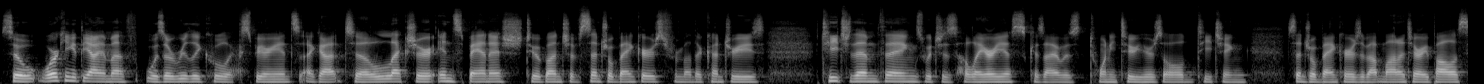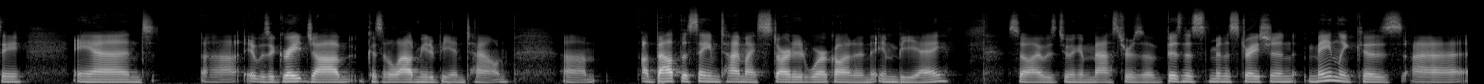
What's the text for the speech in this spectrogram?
so working at the IMF was a really cool experience. I got to lecture in Spanish to a bunch of central bankers from other countries, teach them things, which is hilarious because I was 22 years old teaching central bankers about monetary policy. And uh, it was a great job because it allowed me to be in town. Um, about the same time, I started work on an MBA. So I was doing a master's of business administration mainly because uh,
